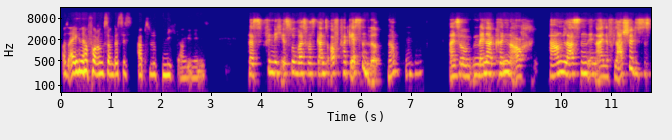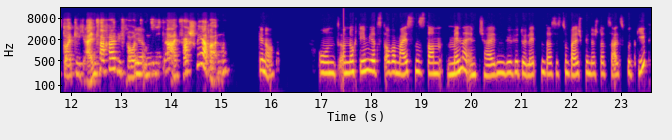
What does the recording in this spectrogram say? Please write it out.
aus eigener Erfahrung sagen, dass es absolut nicht angenehm ist. Das finde ich ist sowas, was ganz oft vergessen wird. Ne? Mhm. Also Männer können auch fahren lassen in eine Flasche. Das ist deutlich einfacher. Die Frauen ja. tun sich da einfach schwerer. Ne? Genau. Und äh, nachdem jetzt aber meistens dann Männer entscheiden, wie viele Toiletten das es zum Beispiel in der Stadt Salzburg gibt,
